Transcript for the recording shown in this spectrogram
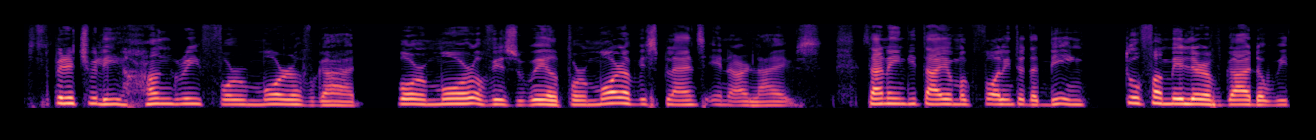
spiritually hungry for more of God, for more of His will, for more of His plans in our lives. Sana hindi tayo mag-fall into that being too familiar of God that we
